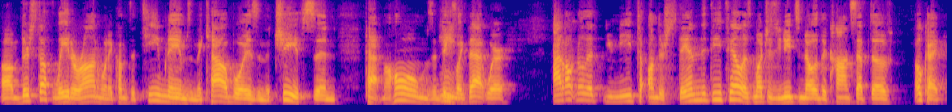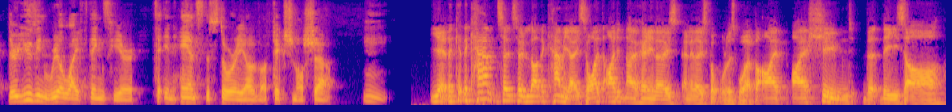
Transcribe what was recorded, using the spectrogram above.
Um, there's stuff later on when it comes to team names and the Cowboys and the Chiefs and Pat Mahomes and things mm. like that, where I don't know that you need to understand the detail as much as you need to know the concept of, okay, they're using real life things here to enhance the story of a fictional show. Mm. Yeah, the, the cam so so like the cameo. So I, I didn't know who any of those any of those footballers were, but I I assumed that these are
